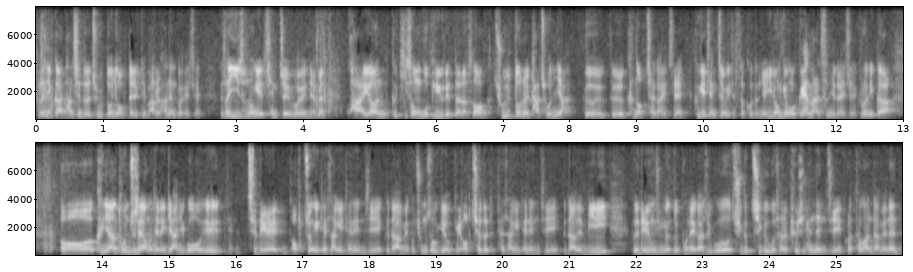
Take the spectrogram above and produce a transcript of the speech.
그러니까 당신들은 줄 돈이 없다 이렇게 말을 하는 거예요 이제. 그래서 이 소송의 쟁점이 뭐였냐면 과연 그 기성고 비율에 따라서 줄 돈을 다 줬냐 그 그 큰 업체가 이제 그게 쟁점이 됐었거든요. 이런 경우 꽤 많습니다 이제. 그러니까 어 그냥 돈 주세요 하면 되는 게 아니고 이제 내 업종이 대상이 되는지 그 다음에 그 중소기업 업체도 대상이 되는지 그 다음에 미리 그 내용 증명들 보내가지고 지급 지급 의사를 표시했는지 그렇다고 한다면은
